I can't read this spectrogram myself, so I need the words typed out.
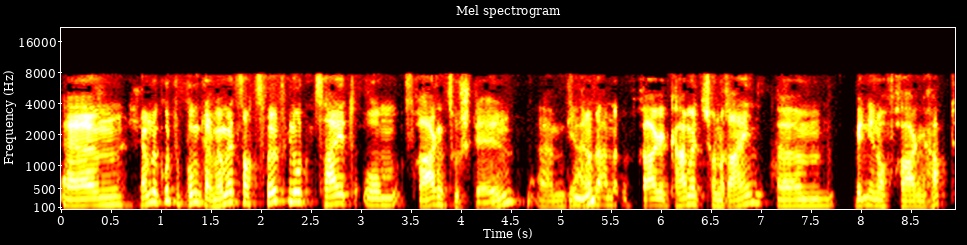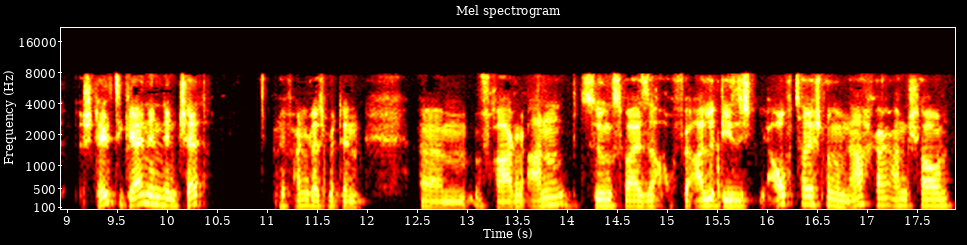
Ähm, wir haben eine gute Punkte. Wir haben jetzt noch zwölf Minuten Zeit, um Fragen zu stellen. Ähm, die mhm. eine oder andere Frage kam jetzt schon rein. Ähm, wenn ihr noch Fragen habt, stellt sie gerne in den Chat. Wir fangen gleich mit den ähm, Fragen an, beziehungsweise auch für alle, die sich die Aufzeichnung im Nachgang anschauen.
